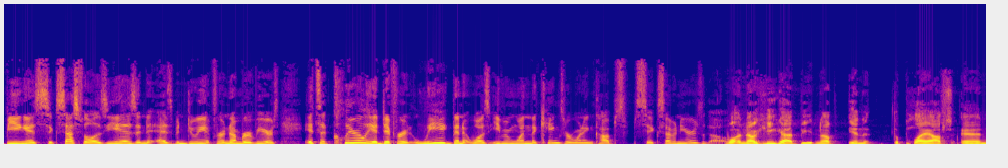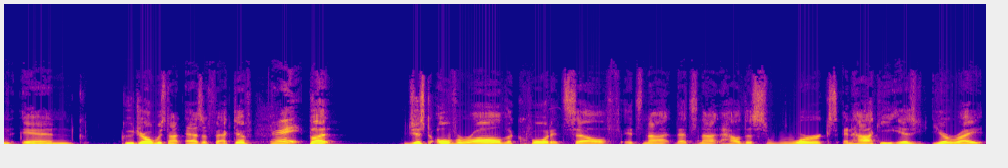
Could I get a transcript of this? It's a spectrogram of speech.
being as successful as he is and has been doing it for a number of years, it's a clearly a different league than it was even when the Kings were winning cups six, seven years ago. Well, now he got beaten up in the playoffs, and and Gaudreau was not as effective. Right. But just overall, the quote itself, it's not. That's not how this works. And hockey is. You're right.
